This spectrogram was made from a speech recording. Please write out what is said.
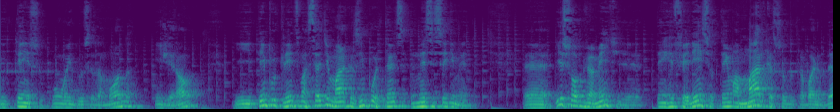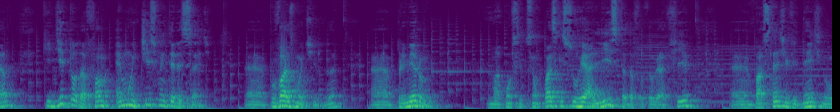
intenso com a indústria da moda em geral e tem por clientes uma série de marcas importantes nesse segmento. É, isso, obviamente, é, tem referência, tem uma marca sobre o trabalho dela, que de toda forma é muitíssimo interessante, é, por vários motivos. Né? É, primeiro, uma concepção quase que surrealista da fotografia, é, bastante evidente no,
